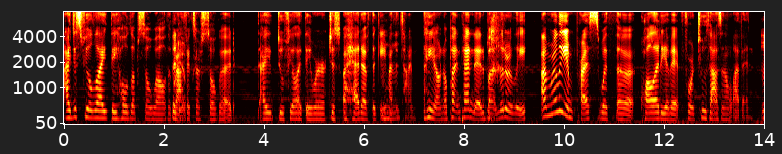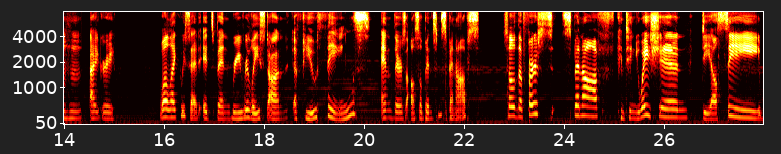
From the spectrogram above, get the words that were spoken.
I just feel like they hold up so well. The They do. graphics are so good. I do feel like they were just ahead of the game at Mm-hmm. the time. You know, no pun intended, but literally. I'm really impressed with the quality of it for 2011. Mm-hmm. I agree. Well, like we said, it's been re released on a few things, and there's also been some spin offs. So, the first spin off, continuation, DLC,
